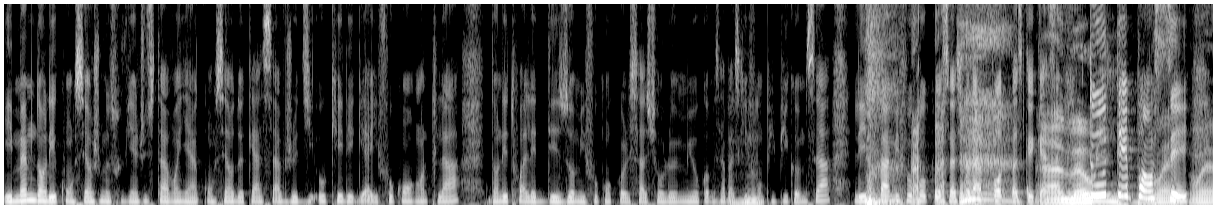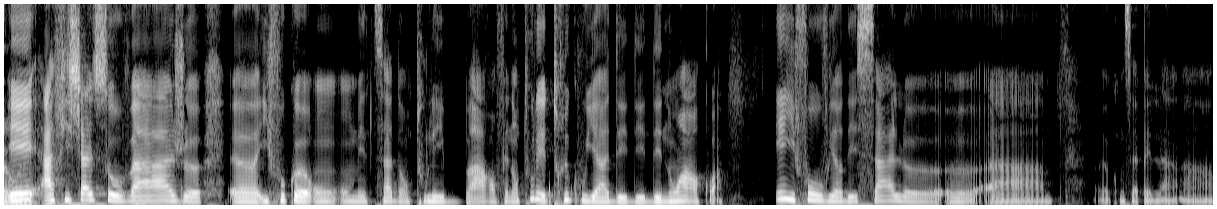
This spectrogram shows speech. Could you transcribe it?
Et même dans les concerts, je me souviens juste avant, il y a un concert de Cassav. Je dis, OK, les gars, il faut qu'on rentre là. Dans les toilettes des hommes, il faut qu'on colle ça sur le mur comme ça parce qu'ils Mhm. font pipi comme ça. Les femmes, il faut qu'on colle ça sur la porte parce que Ah, Cassav. bah Tout oui. est pensé. Ouais, ouais, ouais. Et affichage sauvage, euh, il faut qu'on on mette ça dans tous les bars, enfin dans tous les trucs où il y a des, des, noirs, quoi. Et il faut ouvrir des salles euh, euh, à, euh, comment s'appelle à,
